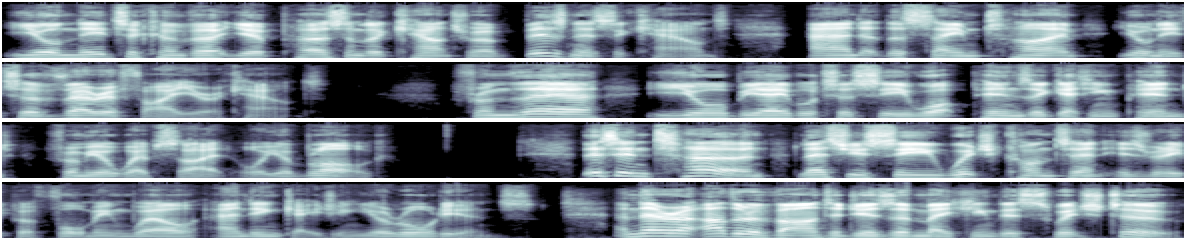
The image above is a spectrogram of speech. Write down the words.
you'll need to convert your personal account to a business account, and at the same time, you'll need to verify your account. From there, you'll be able to see what pins are getting pinned from your website or your blog. This in turn lets you see which content is really performing well and engaging your audience. And there are other advantages of making this switch too.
